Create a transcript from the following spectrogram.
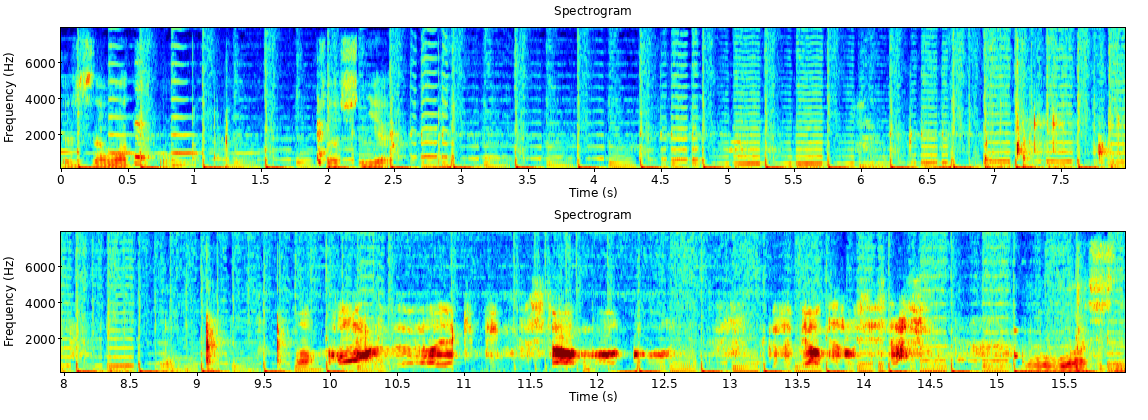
Chociaż za łatwo. Chociaż nie. o kurde, o jaki piękny strzał, no kurde. Tylko, że białą też musi trafić. No właśnie.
